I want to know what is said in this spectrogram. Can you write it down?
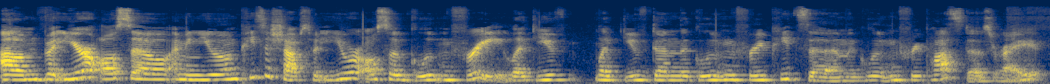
Um, but you're also, I mean, you own pizza shops, but you are also gluten free. Like you've like you've done the gluten free pizza and the gluten free pastas, right?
